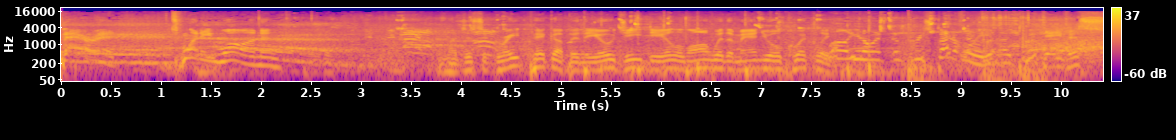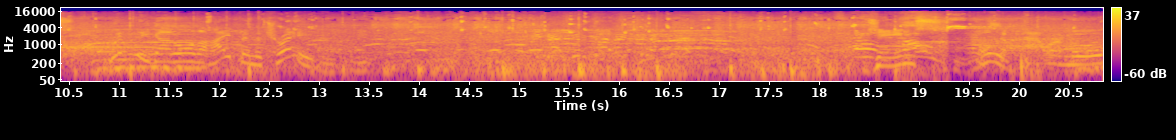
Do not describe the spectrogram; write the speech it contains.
Barrett, 21. Uh, just a great pickup in the OG deal along with Immanuel Quickley. Well, you know, respectfully, uh, Davis. Quickley got all the hype in the trade. James. Oh, the power move.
